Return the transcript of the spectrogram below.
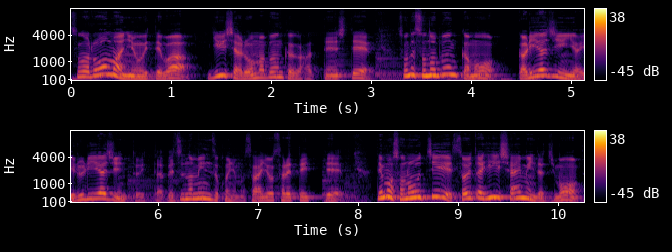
そのローマにおいてはギリシャローマ文化が発展してそんでその文化もガリア人やイルリア人といった別の民族にも採用されていってでもそのうちそういった非支配民たちも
